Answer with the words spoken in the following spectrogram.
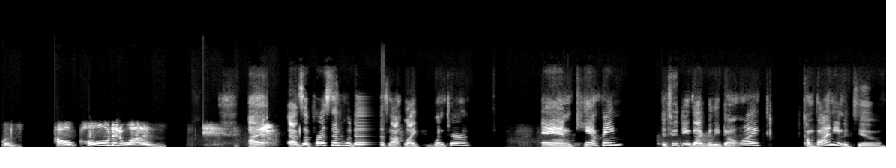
was how cold it was. I, as a person who does not like winter and camping, the two things I really don't like, combining the two,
